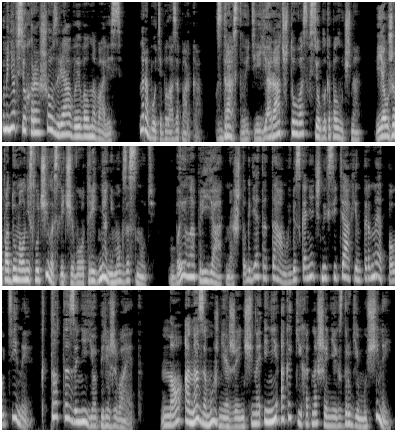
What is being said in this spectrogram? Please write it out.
У меня все хорошо, зря вы волновались. На работе была запарка. «Здравствуйте, я рад, что у вас все благополучно. Я уже подумал, не случилось ли чего, три дня не мог заснуть. Было приятно, что где-то там, в бесконечных сетях интернет-паутины, кто-то за нее переживает. Но она замужняя женщина, и ни о каких отношениях с другим мужчиной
